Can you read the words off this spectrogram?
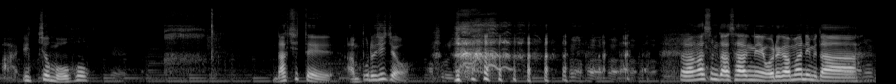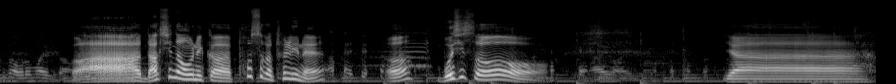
아, 1.5호. 네. 낚싯대 안 부러지죠? 앞으로 자, 반갑습니다, 사장님. 오래간만입니다. 안녕하십니까 오랜만입니다. 와, 낚시 나오니까 포스가 틀리네. 어? 멋있어. 아이고 아닙니다. 야,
